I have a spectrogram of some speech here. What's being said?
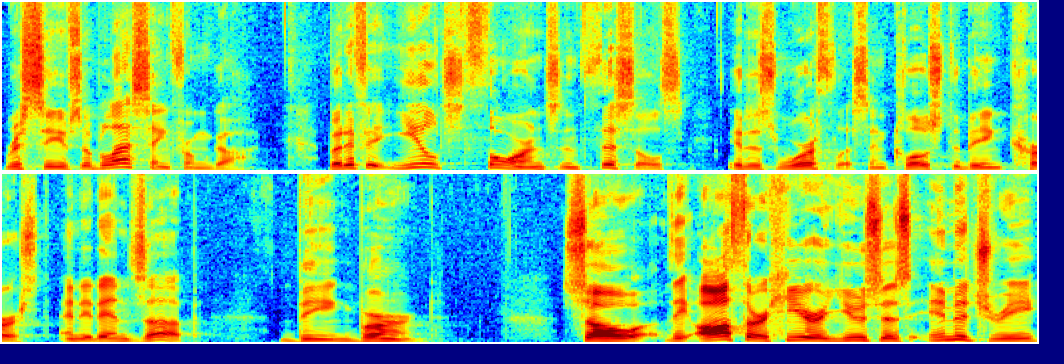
receives a blessing from God. But if it yields thorns and thistles, it is worthless and close to being cursed, and it ends up being burned. So the author here uses imagery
